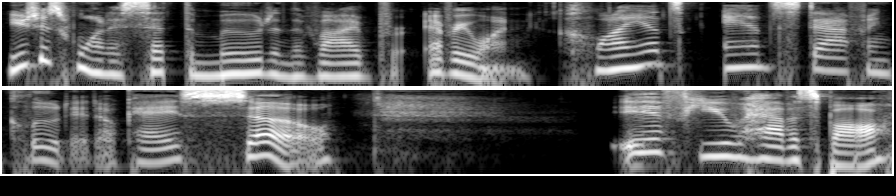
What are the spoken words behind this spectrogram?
You just want to set the mood and the vibe for everyone, clients and staff included. Okay. So if you have a spa,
